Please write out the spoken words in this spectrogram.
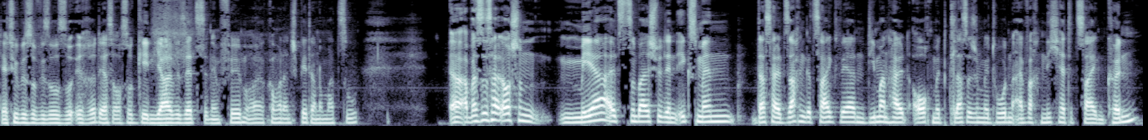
Der Typ ist sowieso so irre, der ist auch so genial besetzt in dem Film, aber da kommen wir dann später nochmal zu. Ja, aber es ist halt auch schon mehr als zum Beispiel den X-Men, dass halt Sachen gezeigt werden, die man halt auch mit klassischen Methoden einfach nicht hätte zeigen können.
